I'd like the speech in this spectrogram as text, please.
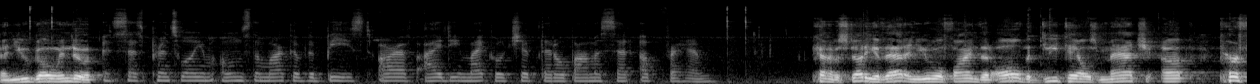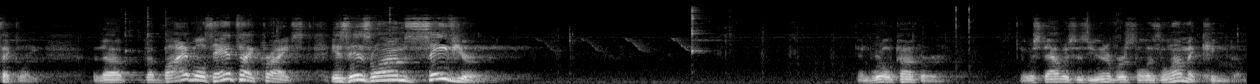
And you go into it. It says Prince William owns the mark of the beast RFID microchip that Obama set up for him. kind of a study of that, and you will find that all the details match up perfectly. The, the Bible's Antichrist is Islam's savior and world conqueror who establishes a universal Islamic kingdom.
